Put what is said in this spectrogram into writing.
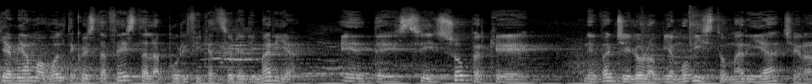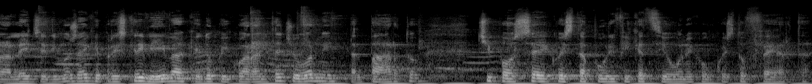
chiamiamo a volte questa festa la purificazione di Maria ed è senso perché nel Vangelo lo abbiamo visto, Maria, c'era la legge di Mosè che prescriveva che dopo i 40 giorni dal parto ci fosse questa purificazione con questa offerta.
